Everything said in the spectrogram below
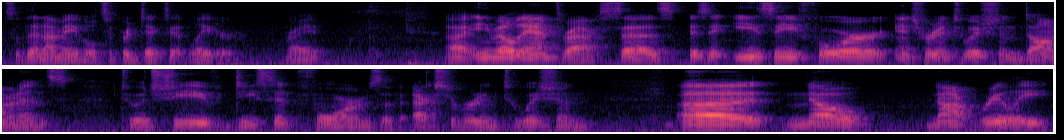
so then I'm able to predict it later, right? Uh, emailed Anthrax says, "Is it easy for introvert intuition dominance to achieve decent forms of extrovert intuition?" Uh, no, not really.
